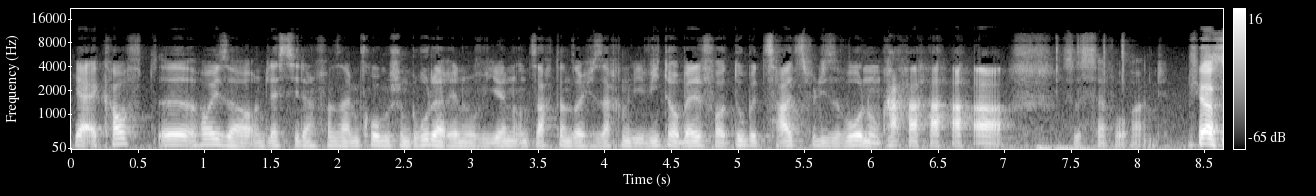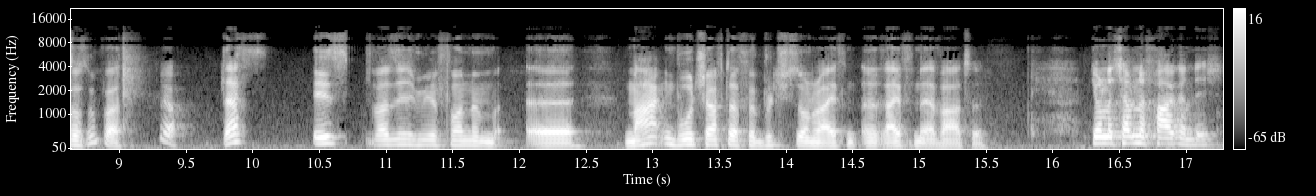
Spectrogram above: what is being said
Ja, er kauft äh, Häuser und lässt sie dann von seinem komischen Bruder renovieren und sagt dann solche Sachen wie Vitor Belfort, du bezahlst für diese Wohnung. Hahaha. das ist hervorragend. Ja, ist doch super. Ja. Das ist, was ich mir von einem äh, Markenbotschafter für Bridgestone-Reifen äh, Reifen erwarte. Jonas, ich habe eine Frage an dich.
